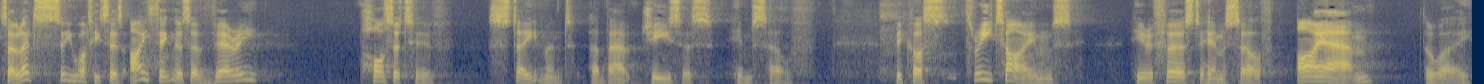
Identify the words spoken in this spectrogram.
So let's see what he says. I think there's a very positive statement about Jesus himself. Because three times he refers to himself I am the way,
